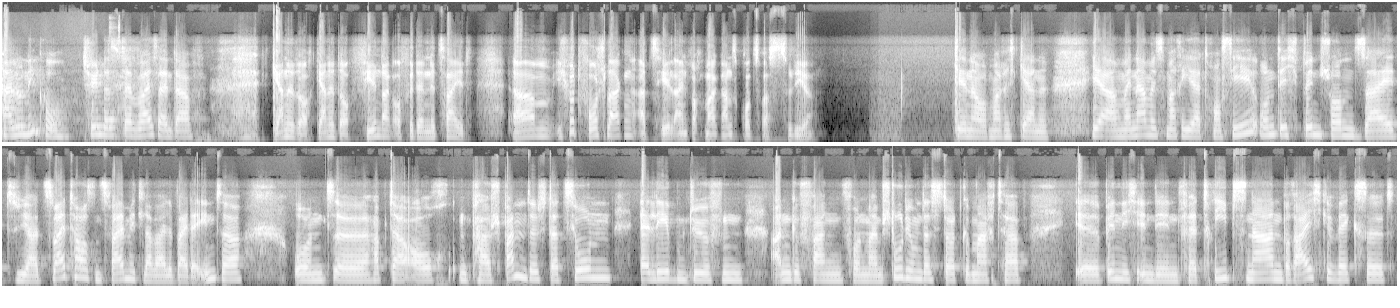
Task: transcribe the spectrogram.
Hallo Nico, schön, dass ich dabei sein darf. Gerne doch, gerne doch. Vielen Dank auch für deine Zeit. Ähm, ich würde vorschlagen, erzähl einfach mal ganz kurz was zu dir. Genau, mache ich gerne. Ja, mein Name ist Maria Trancier und ich bin schon seit ja, 2002 mittlerweile bei der Inter und äh, habe da auch ein paar spannende Stationen erleben dürfen. Angefangen von meinem Studium, das ich dort gemacht habe, äh, bin ich in den vertriebsnahen Bereich gewechselt,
